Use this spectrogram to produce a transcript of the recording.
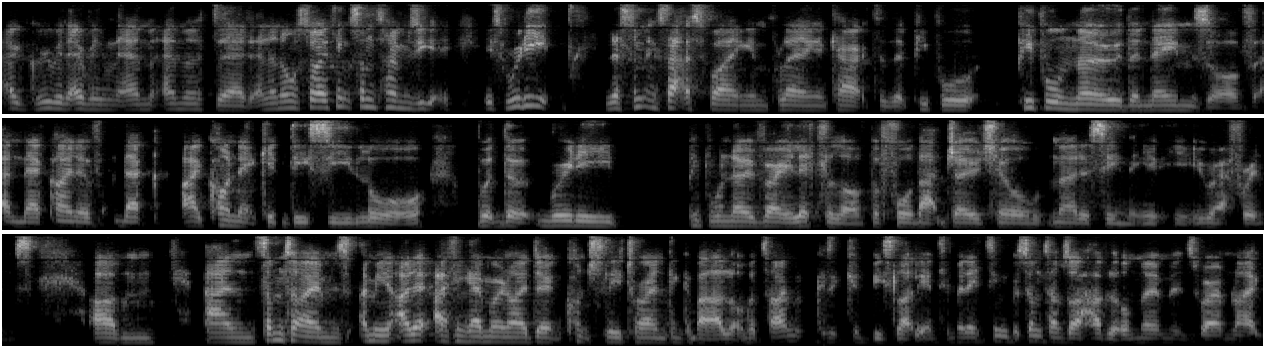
I, agree with everything that Emma said, and then also I think sometimes you, it's really there's something satisfying in playing a character that people people know the names of, and they're kind of they're iconic in DC lore, but that really people know very little of before that Joe Chill murder scene that you, you reference. Um, and sometimes, I mean, I, I, think Emma and I don't consciously try and think about it a lot of the time because it could be slightly intimidating. But sometimes I have little moments where I'm like,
